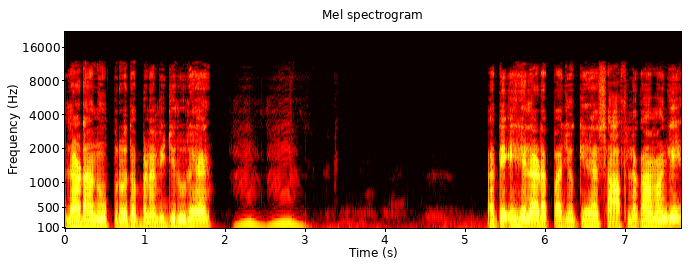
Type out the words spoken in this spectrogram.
ਲੜਾਂ ਨੂੰ ਉੱਪਰੋਂ ਦੱਬਣਾ ਵੀ ਜ਼ਰੂਰ ਹੈ। ਅਤੇ ਇਹ ਲੜ ਆਪਾਂ ਜੋ ਕਿ ਹੈ ਸਾਫ਼ ਲਗਾਵਾਂਗੇ।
